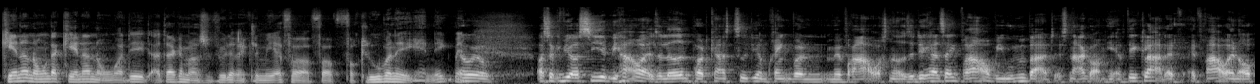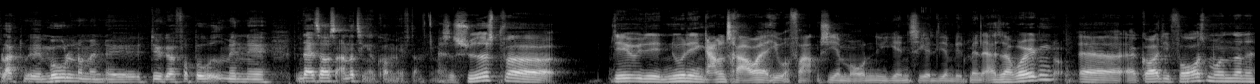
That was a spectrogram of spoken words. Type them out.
kender nogen, der kender nogen, og, det, og der kan man jo selvfølgelig reklamere for, for, for klubberne igen, ikke? Men, Jo, jo. Og så kan vi også sige, at vi har jo altså lavet en podcast tidligere omkring hvordan, med vrag og sådan noget, så det er altså ikke vrag, vi umiddelbart snakker om her. Det er klart, at, at vrag er en oplagt øh, mål, når man øh, dykker fra båd, men, øh, men der er altså også andre ting at komme efter. Altså sydøst for... Det er jo det, nu er det en gammel traver, jeg hiver frem, siger Morten igen sikkert lige om lidt. Men altså ryggen er, er godt i forårsmånederne,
